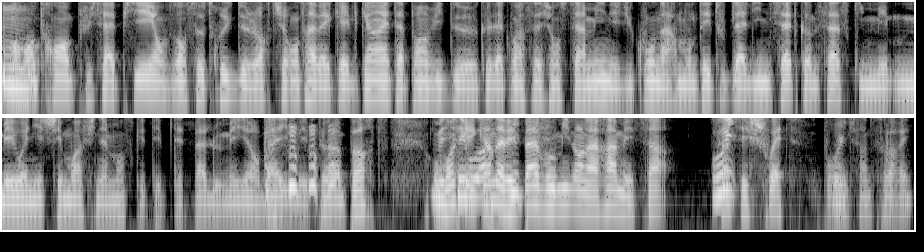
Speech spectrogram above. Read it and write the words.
en Mm. rentrant en plus à pied, en faisant ce truc de genre tu rentres avec quelqu'un et t'as pas envie de, que la conversation se termine et du coup on a remonté toute la ligne 7 comme ça, ce qui m'é- m'éloignait de chez moi finalement, ce qui était peut-être pas le meilleur bail, mais peu importe. Au Mais moins quelqu'un n'avait it. pas vomi dans la rame et ça, ça Oui. c'est chouette pour Oui. une fin de soirée.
